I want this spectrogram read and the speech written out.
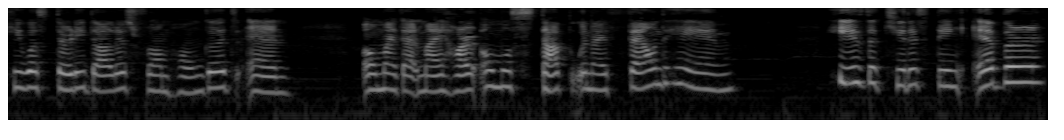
He was $30 from Home Goods and oh my god, my heart almost stopped when I found him. He is the cutest thing ever.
